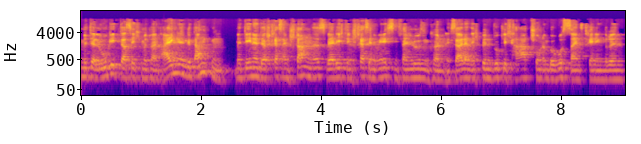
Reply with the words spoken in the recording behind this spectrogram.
mit der Logik, dass ich mit meinen eigenen Gedanken, mit denen der Stress entstanden ist, werde ich den Stress in den wenigsten Fällen lösen können. Ich sei denn, ich bin wirklich hart schon im Bewusstseinstraining drin,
